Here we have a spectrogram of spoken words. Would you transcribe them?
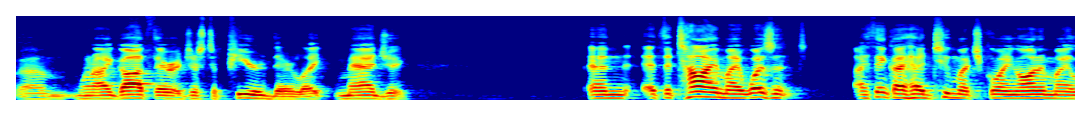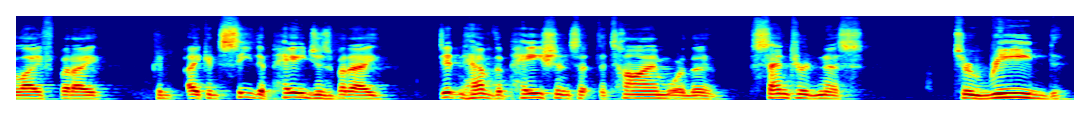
Um, when I got there, it just appeared there like magic. And at the time, I wasn't, I think I had too much going on in my life, but I could, I could see the pages, but I didn't have the patience at the time or the centeredness to read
